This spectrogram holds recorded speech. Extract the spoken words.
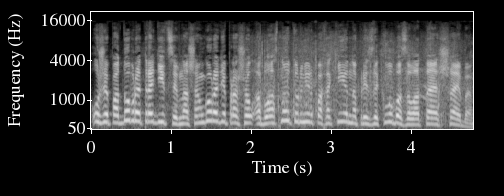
Уже по доброй традиции в нашем городе прошел областной турнир по хоккею на призы клуба «Золотая шайба».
